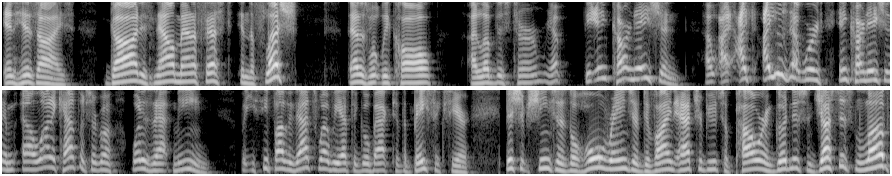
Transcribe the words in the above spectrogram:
in his eyes. God is now manifest in the flesh. That is what we call, I love this term, yep, the incarnation. I, I, I use that word incarnation, and, a lot of Catholics are going, what does that mean? But you see, Father, that's why we have to go back to the basics here. Bishop Sheen says the whole range of divine attributes of power and goodness and justice and love,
